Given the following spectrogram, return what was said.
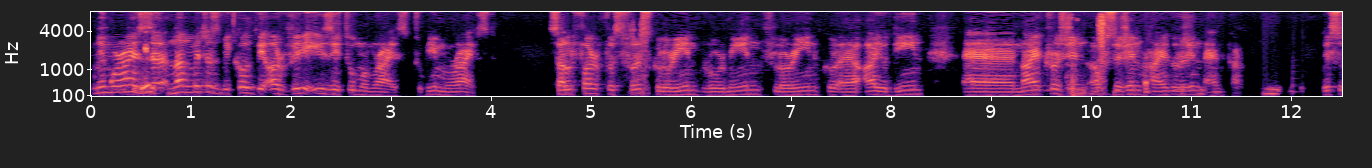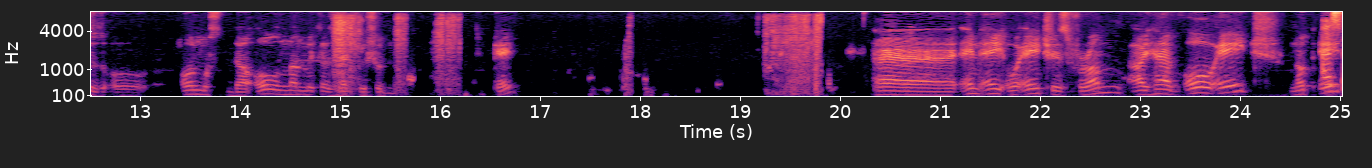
memorize the non-metals because they are very easy to memorize, to be memorized. Sulfur, phosphorus, chlorine, bromine, fluorine, uh, iodine, uh, nitrogen, oxygen, hydrogen, and carbon. This is all, almost the all non-metals that you should know. Okay. Uh, NaOH is from, I have OH, not H,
